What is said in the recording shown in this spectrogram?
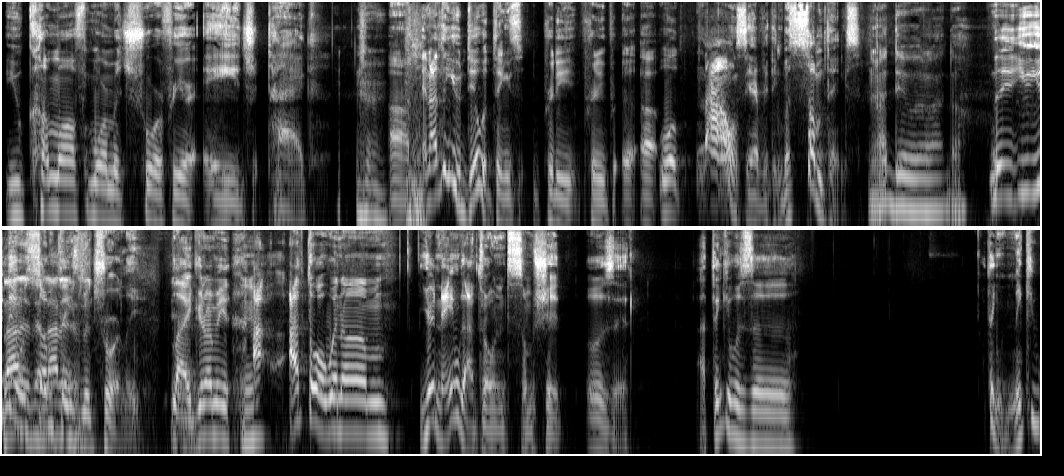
you come off more mature for your age tag. Um, and I think you deal with things pretty, pretty. Uh, well, I don't say everything, but some things. I deal with a lot though. You, you deal with some things maturely. Like you know what I mean. I, I thought when um your name got thrown into some shit. What was it? I think it was uh. I think Nicki,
